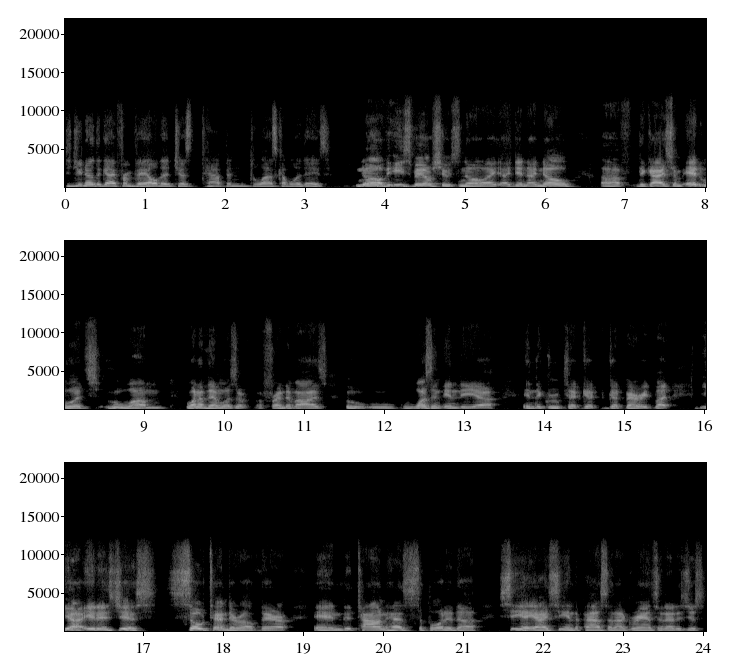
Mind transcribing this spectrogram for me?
Did you know the guy from Vail that just happened the last couple of days? No, the East Vail chutes. No, I, I didn't. I know uh, the guys from Edwards, who um, one of them was a, a friend of ours who, who wasn't in the uh, in the group that got got buried. But yeah, it is just so tender out there. And the town has supported uh, CAIC in the past on our grants, and that is just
